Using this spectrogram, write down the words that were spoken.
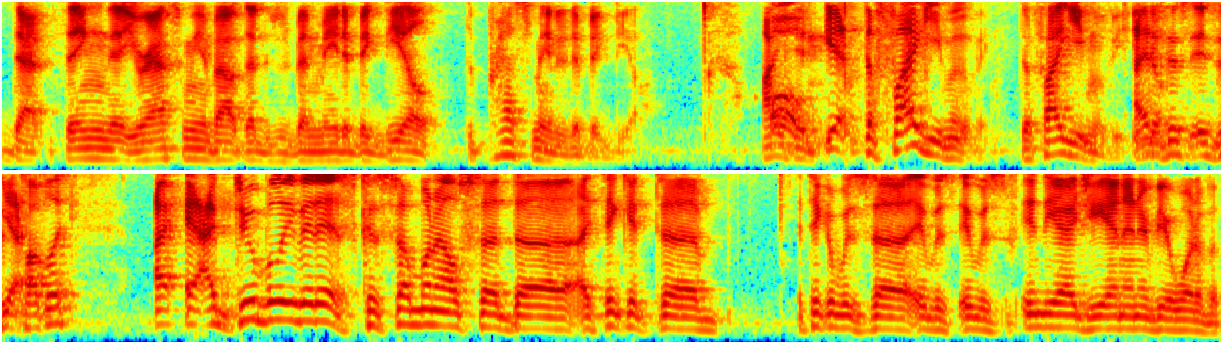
that thing that you're asking me about that has been made a big deal. The press made it a big deal. I oh didn't. yeah, the Feige movie. The Feige movie. Is this is it yes. public? I, I do believe it is because someone else said. Uh, I think it. Uh, I think it was. Uh, it was. It was in the IGN interview. One of them.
